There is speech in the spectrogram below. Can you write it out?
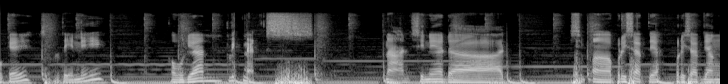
Oke seperti ini. Kemudian klik next. Nah di sini ada uh, preset ya preset yang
